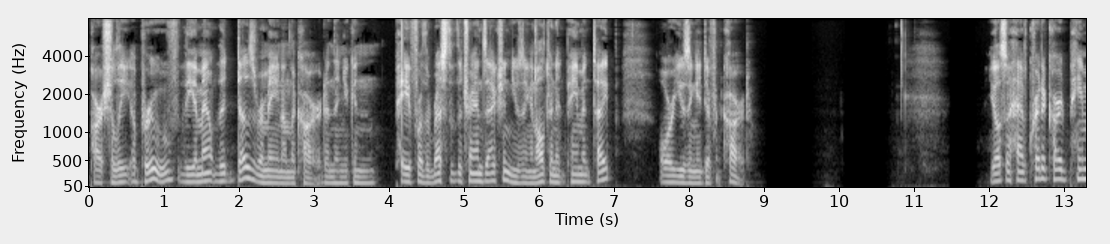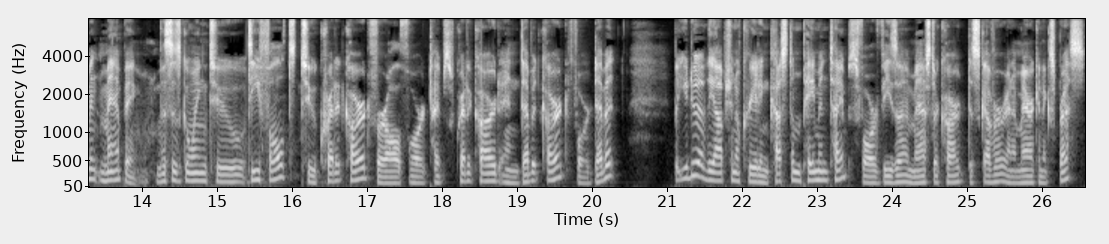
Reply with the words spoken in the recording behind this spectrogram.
partially approve the amount that does remain on the card, and then you can pay for the rest of the transaction using an alternate payment type or using a different card. You also have credit card payment mapping. This is going to default to credit card for all four types of credit card and debit card for debit. But you do have the option of creating custom payment types for Visa, MasterCard, Discover, and American Express,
